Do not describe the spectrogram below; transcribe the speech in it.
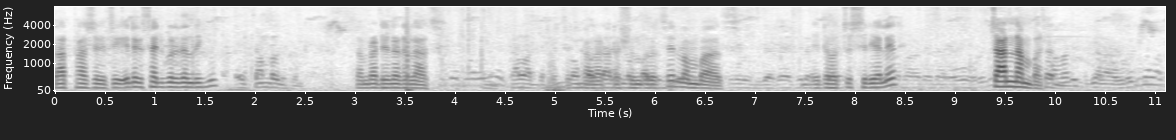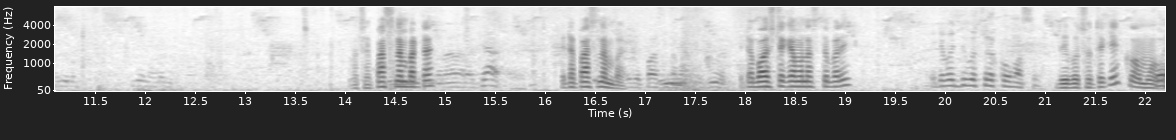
দাঁত ফাঁস হয়ে গেছে। এটাকে সাইড করে দেন দেখি। চামড়া দেখুন। চামড়া ঢেলা ঢেলা আছে। লম্বা কালারটা সুন্দর আছে লম্বা আছে। এটা হচ্ছে সিরিয়ালের চার নাম্বার। আচ্ছা পাঁচ নাম্বারটা? এটা পাঁচ নম্বর। এটা বয়সটা কেমন আসতে পারে? এটা ভাই বছরের কম আছে। দুই বছর থেকে কম হবে।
